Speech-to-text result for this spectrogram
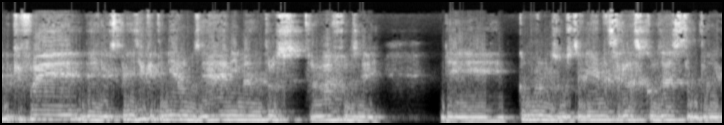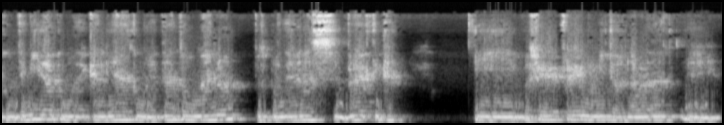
porque fue de la experiencia que teníamos de ánima, de otros trabajos, de, de cómo nos gustaría hacer las cosas, tanto de contenido como de calidad, como de trato humano, pues ponerlas en práctica. Y pues fue, fue bonito, la verdad. Eh,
